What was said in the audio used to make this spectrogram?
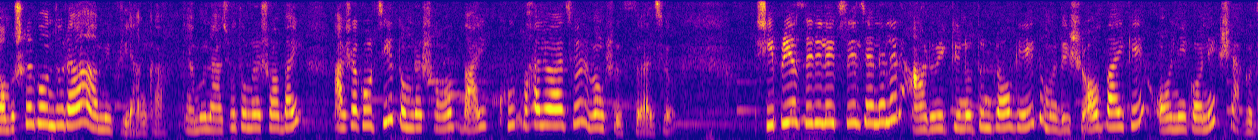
নমস্কার বন্ধুরা, আমি প্রিয়াঙ্কা। কেমন আছো তোমরা সবাই? আশা করছি তোমরা সবাই খুব ভালো আছো এবং সুস্থ আছো। শিপ্রিয়াস ডেলি লাইফস্টাইল চ্যানেলের আরও একটি নতুন ব্লগে তোমাদের সবাইকে অনেক অনেক স্বাগত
